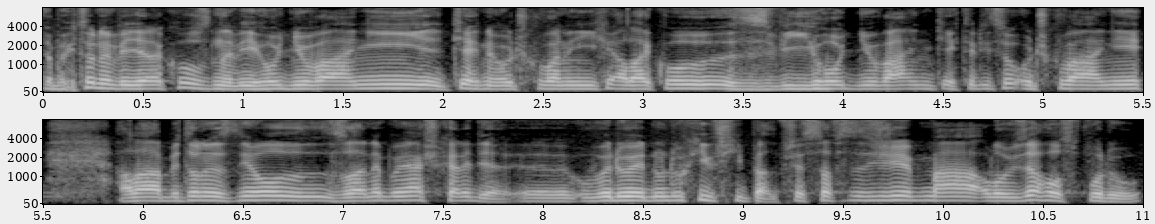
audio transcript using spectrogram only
Já bych to neviděl jako znevýhodňování těch neočkovaných, ale jako zvýhodňování těch, kteří jsou očkováni, ale aby to neznělo zle nebo nějak škaredě. Eh, uvedu jednoduchý případ. Představte si, že má Lojza hospodu,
